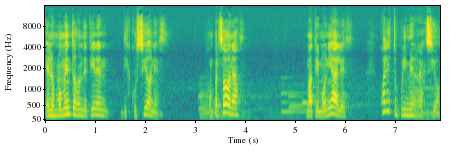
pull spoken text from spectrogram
en los momentos donde tienen discusiones con personas matrimoniales, cuál es tu primera reacción?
